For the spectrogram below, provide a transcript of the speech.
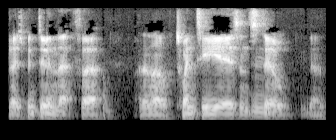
know, he's been doing that for I don't know 20 years and mm. still you know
